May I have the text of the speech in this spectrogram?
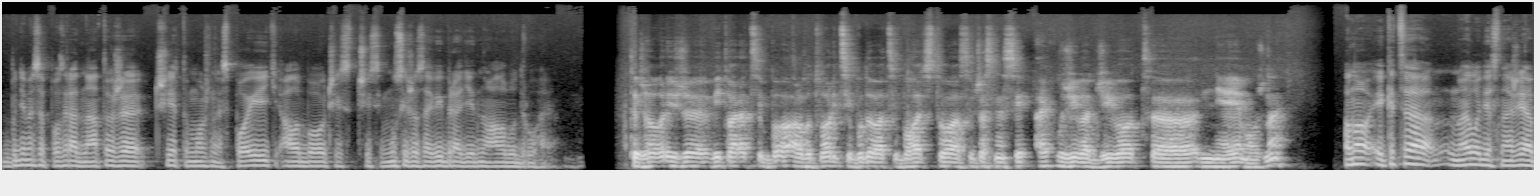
budeme sa pozerať na to, že či je to možné spojiť, alebo či, či si musíš ozaj vybrať jedno alebo druhé. Takže hovoríš, že vytvárať si, alebo tvoriť si, budovať si bohatstvo a súčasne si aj užívať život e, nie je možné? Ono, keď sa mnohí ľudia snažia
